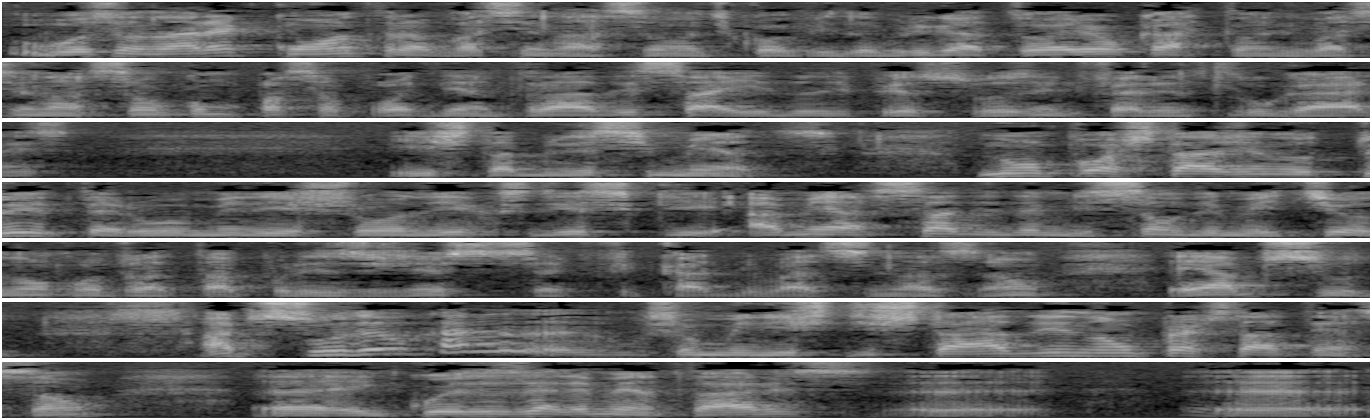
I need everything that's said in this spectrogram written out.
O Bolsonaro é contra a vacinação anti-Covid obrigatória, é o cartão de vacinação como passaporte de entrada e saída de pessoas em diferentes lugares e estabelecimentos. Numa postagem no Twitter, o ministro Onix disse que ameaçar de demissão, demitir ou não contratar por exigência de certificado de vacinação é absurdo. Absurdo é o cara ser um ministro de Estado e não prestar atenção é, em coisas elementares é, é,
